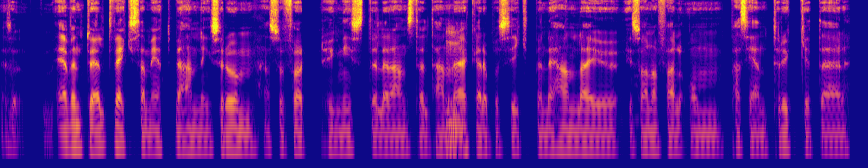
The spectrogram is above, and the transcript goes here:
alltså, eventuellt växa med ett behandlingsrum, alltså för hygienist eller anställd tandläkare på sikt. Men det handlar ju i sådana fall om patienttrycket är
